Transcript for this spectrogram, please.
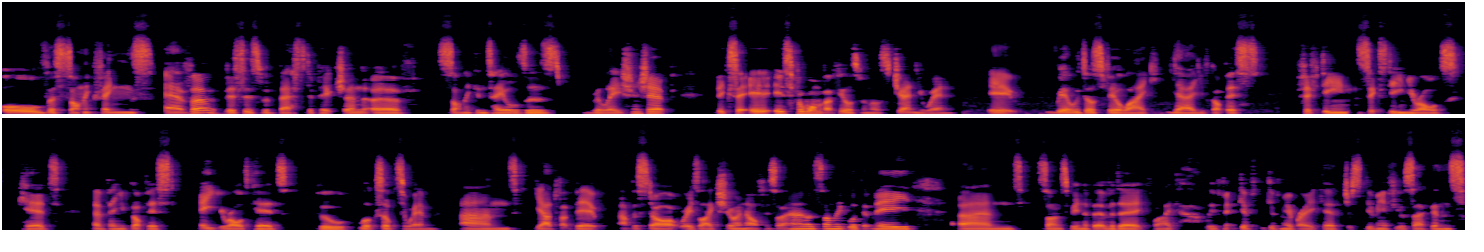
all the Sonic things ever, this is the best depiction of Sonic and Tails' relationship because it, it's the one that feels the most genuine. It really does feel like, yeah, you've got this 15, 16 year old kid, and then you've got this 8 year old kid who looks up to him. And you had that bit at the start where he's like showing off. He's like, "Oh, Sonic, look at me!" And Sonic's being a bit of a dick, like, "Leave me, give, give me a break, kid. Just give me a few seconds."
